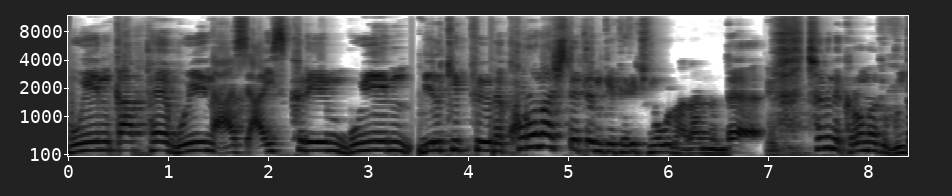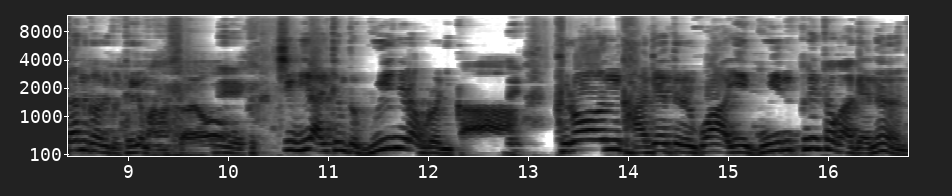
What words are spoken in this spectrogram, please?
무인 카페, 무인 아스, 아이스크림, 무인 밀키트. 근데 코로나 시대 때는 그게 되게 주목을 받았는데, 최근에 그런 가게 문 닫는 가게들 되게 많았어요. 네, 그- 지금 이 아이템도 무인이라고 그러니까. 네. 그런 가게들과 이 무인 프린터 가게는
